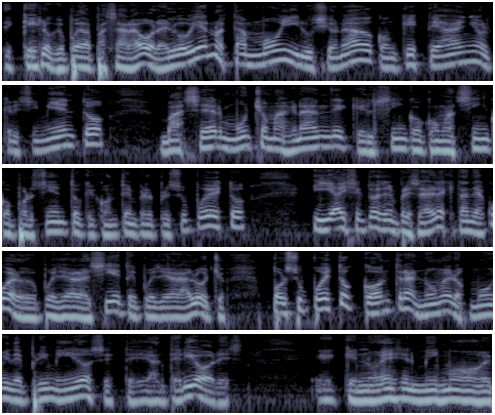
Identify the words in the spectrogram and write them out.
de qué es lo que pueda pasar ahora. El gobierno está muy ilusionado con que este año el crecimiento va a ser mucho más grande que el 5,5% que contempla el presupuesto y hay sectores empresariales que están de acuerdo, puede llegar al 7, puede llegar al 8. Por supuesto, contra números muy deprimidos este, anteriores, eh, que no es el mismo eh,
